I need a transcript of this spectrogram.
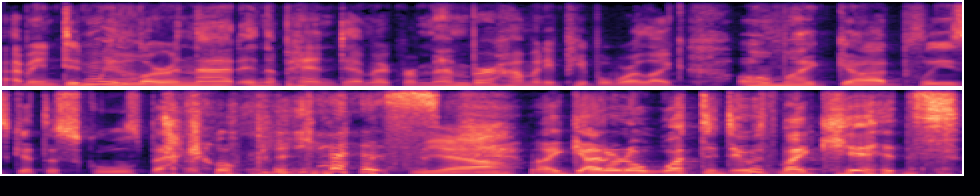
I mean, didn't we learn that in the pandemic? Remember how many people were like, "Oh my God, please get the schools back open." yes. Yeah. like I don't know what to do with my kids.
